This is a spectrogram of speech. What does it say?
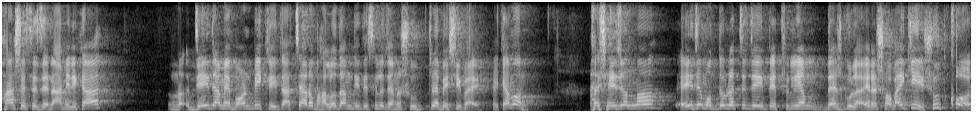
ফাঁস হয়েছে যে না, আমেরিকা যেই দামে বন্ড বিক্রি, তার চেয়ে আরও ভালো দাম দিতেছিল যেন সুদটা বেশি পায়। কেমন? সেই জন্য এই যে মধ্যপ্রাচ্যের যে পেট্রোলিয়াম দেশগুলা, এরা সবাই কি? সুদখোর।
